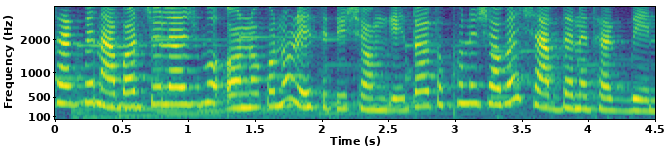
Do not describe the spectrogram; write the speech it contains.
থাকবেন। আবার চলে আসব অন্য কোনো রেসিপির সঙ্গে। ততক্ষণে সবাই সাবধানে থাকবেন।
